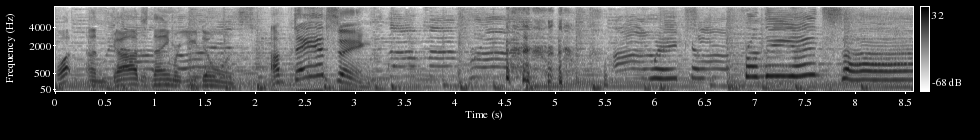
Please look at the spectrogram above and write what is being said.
What in God's name are you doing? I'm dancing. Without my pride, I Wake up from the inside.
